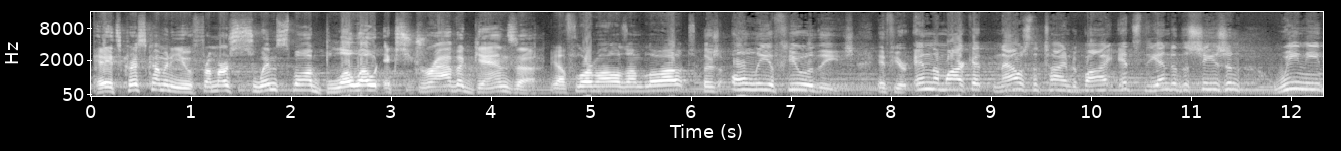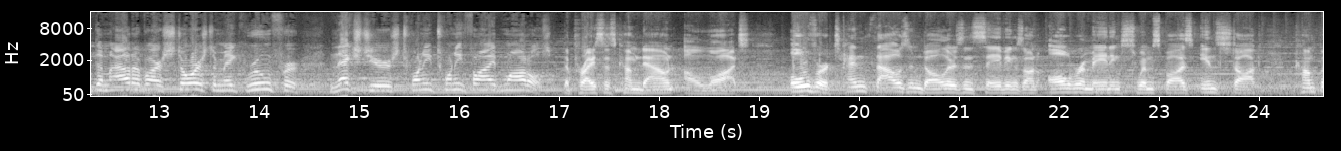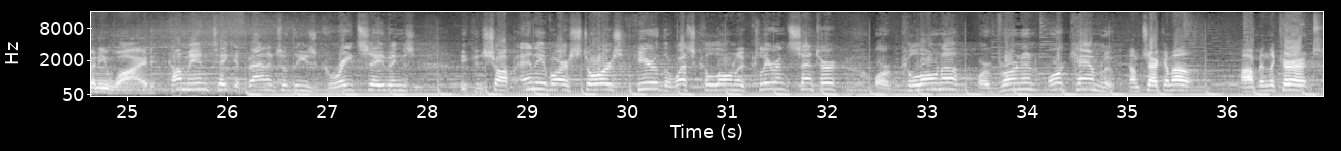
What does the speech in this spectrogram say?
Hey, it's Chris coming to you from our Swim Spa Blowout Extravaganza. You got floor models on blowout? There's only a few of these. If you're in the market, now's the time to buy. It's the end of the season. We need them out of our stores to make room for next year's 2025 models. The prices come down a lot. Over $10,000 in savings on all remaining swim spas in stock, company wide. Come in, take advantage of these great savings. You can shop any of our stores here, the West Kelowna Clearance Center, or Kelowna, or Vernon, or Kamloops. Come check them out. Hop in the current.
